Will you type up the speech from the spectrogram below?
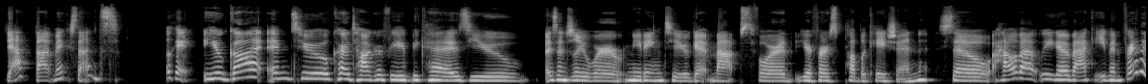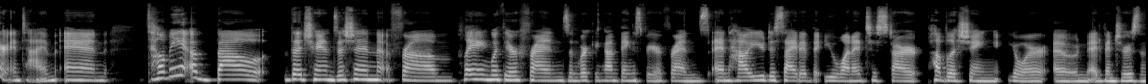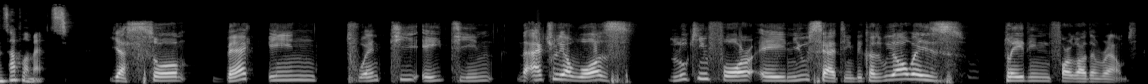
Yeah, that makes sense. Okay, you got into cartography because you essentially were needing to get maps for your first publication. So, how about we go back even further in time and Tell me about the transition from playing with your friends and working on things for your friends and how you decided that you wanted to start publishing your own adventures and supplements. Yes. So back in 2018, actually, I was looking for a new setting because we always played in Forgotten Realms.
